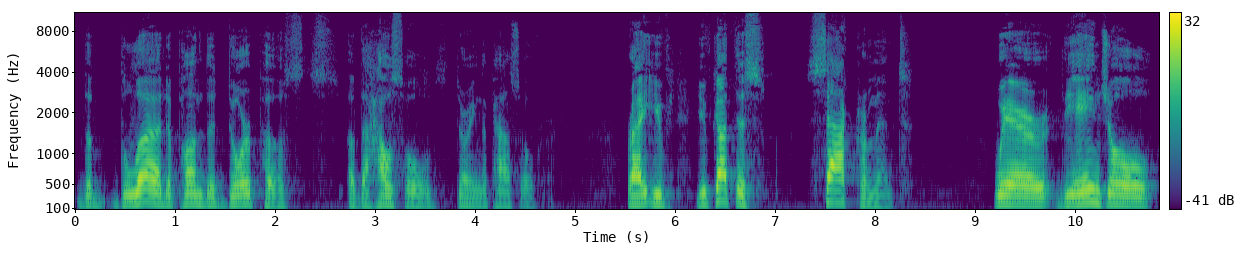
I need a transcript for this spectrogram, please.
the blood upon the doorposts of the households during the Passover, right? You've, you've got this sacrament where the angel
